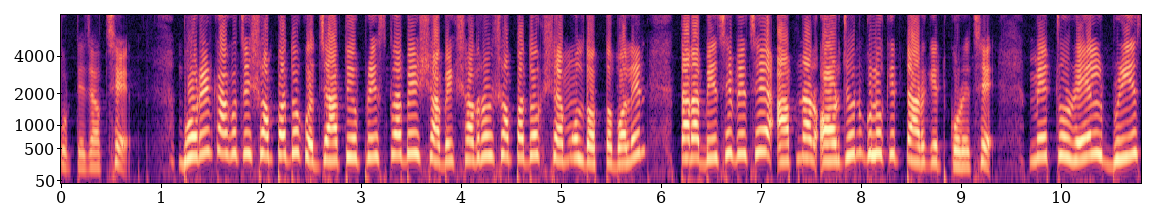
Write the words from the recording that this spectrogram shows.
করতে যাচ্ছে। ভোরের কাগজের সম্পাদক ও জাতীয় প্রেস ক্লাবের সাবেক সাধারণ সম্পাদক শ্যামল দত্ত বলেন, তারা বেছে বেছে আপনার অর্জনগুলোকে টার্গেট করেছে। মেট্রো রেল, ব্রিজ,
